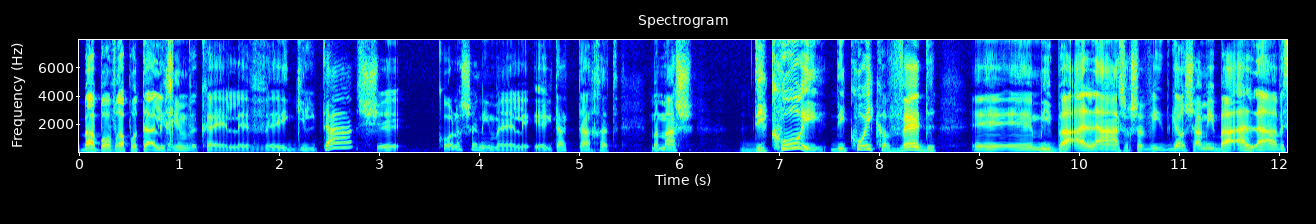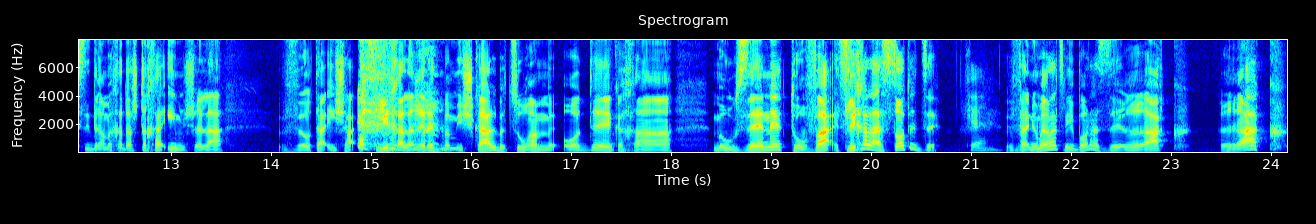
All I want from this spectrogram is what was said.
באה פה, עברה פה תהליכים וכאלה, והיא גילתה שכל השנים האלה היא הייתה תחת ממש דיכוי, דיכוי כבד אה, מבעלה, שעכשיו היא התגרשה מבעלה וסידרה מחדש את החיים שלה, ואותה אישה הצליחה לרדת במשקל בצורה מאוד אה, ככה מאוזנת, טובה, הצליחה לעשות את זה. כן. ואני אומר לעצמי, בואנה, זה רק, רק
